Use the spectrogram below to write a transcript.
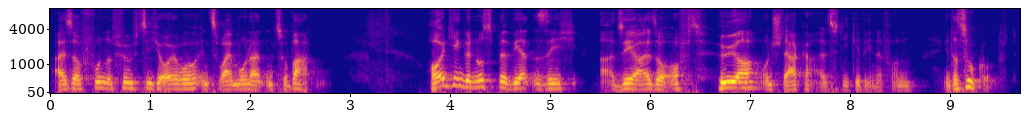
als auf 150 Euro in zwei Monaten zu warten. Heutigen Genuss bewerten sich sehr also oft höher und stärker als die Gewinne von in der Zukunft.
